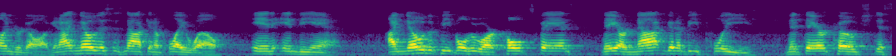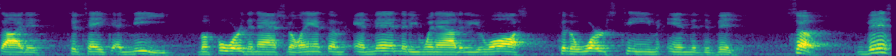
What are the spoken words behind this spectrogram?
underdog. And I know this is not going to play well in Indiana. I know the people who are Colts fans, they are not going to be pleased that their coach decided to take a knee before the national anthem, and then that he went out and he lost to the worst team in the division. So this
